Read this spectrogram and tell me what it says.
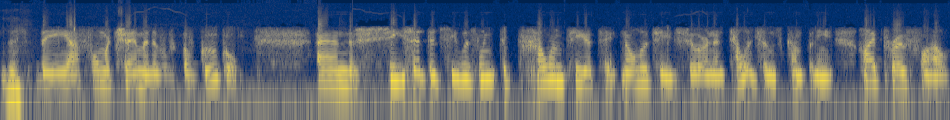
the, hmm. the uh, former chairman of, of Google. And she said that she was linked to Palantir Technologies, who are an intelligence company, high profile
